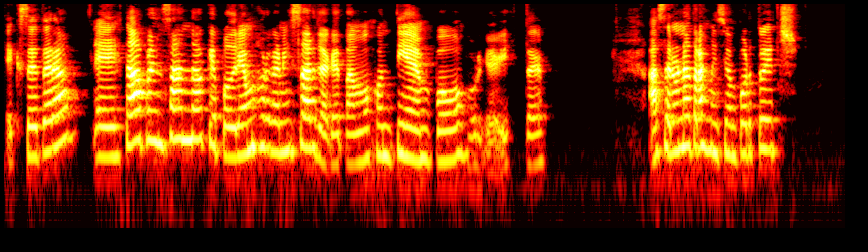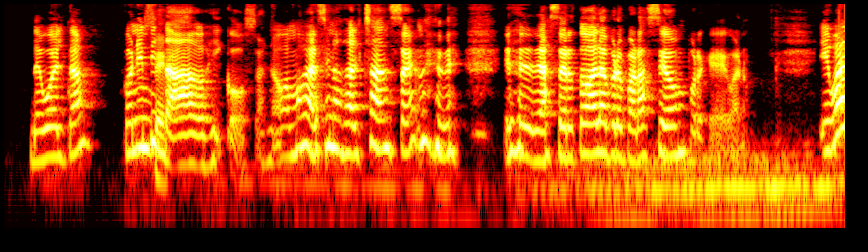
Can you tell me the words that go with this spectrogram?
etcétera. Eh, estaba pensando que podríamos organizar, ya que estamos con tiempo, porque viste, hacer una transmisión por Twitch de vuelta con invitados y cosas, ¿no? Vamos a ver si nos da el chance de, de hacer toda la preparación, porque bueno. Igual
